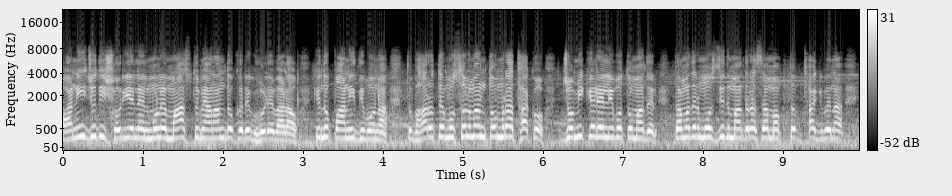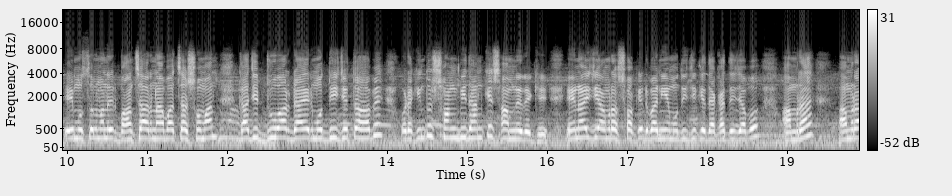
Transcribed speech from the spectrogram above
পানি যদি সরিয়ে নেন, মনে মাছ তুমি আনন্দ করে ঘুরে বেড়াও, কিন্তু পানি দিব না। তো ভারতে মুসলমান, তোমরা থাকো, জমি কেড়ে নিব তোমাদের। তো আমাদের মসজিদ, মাদ্রাসা, মক্তব থাকবে না। এই মুসলমানের বাঁচার, না বাঁচা সমান কাজে ডুয়ার ডায়ের মধ্যেই যেতে হবে। ওটা কিন্তু সংবিধানকে সামনে রেখে। এ নয় যে আমরা সকেট বানিয়ে মোদিজিকে দেখাতে যাব। আমরা আমরা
